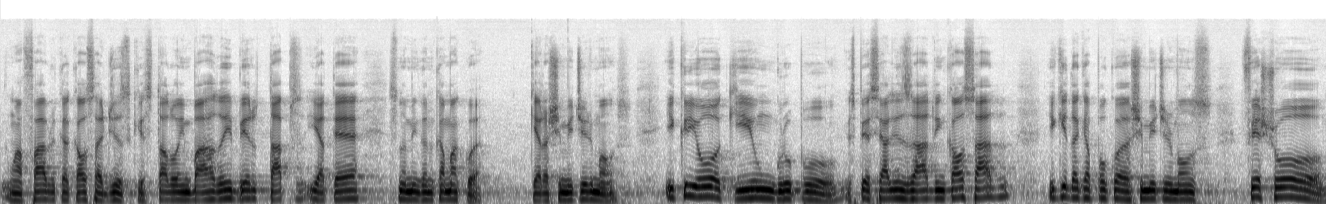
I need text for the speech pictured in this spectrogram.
uma fábrica calçadista que instalou em Barra do Ribeiro, TAPS e até, se não me engano, Camacuã, que era Schmidt Irmãos. E criou aqui um grupo especializado em calçado e que daqui a pouco a Schmidt Irmãos fechou,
